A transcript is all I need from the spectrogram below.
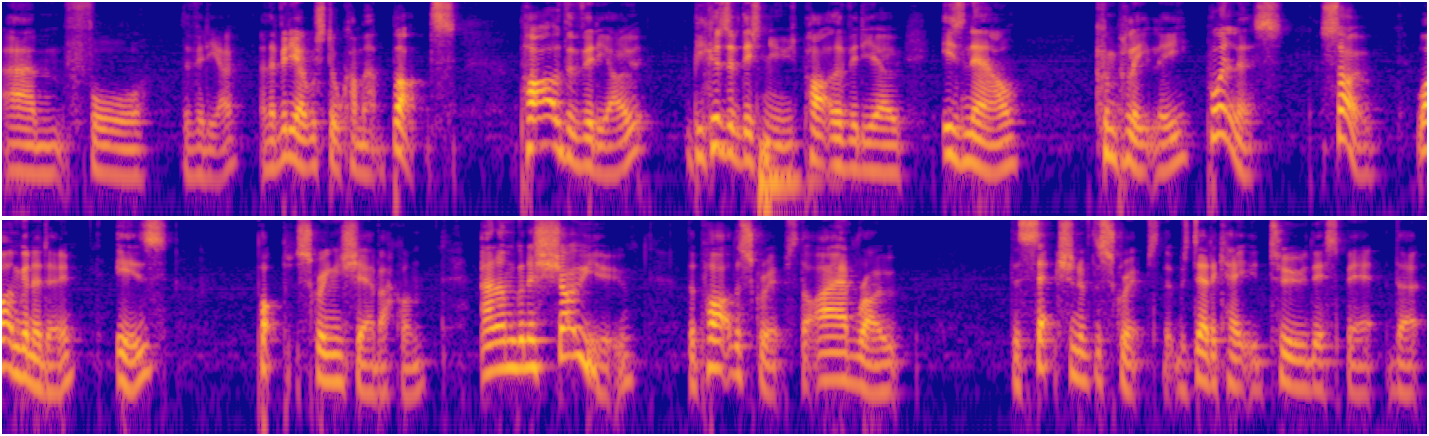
um, for the video, and the video will still come out. But part of the video, because of this news, part of the video is now completely pointless. So what I'm going to do is pop screen share back on, and I'm going to show you the part of the scripts that I wrote the section of the script that was dedicated to this bit that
